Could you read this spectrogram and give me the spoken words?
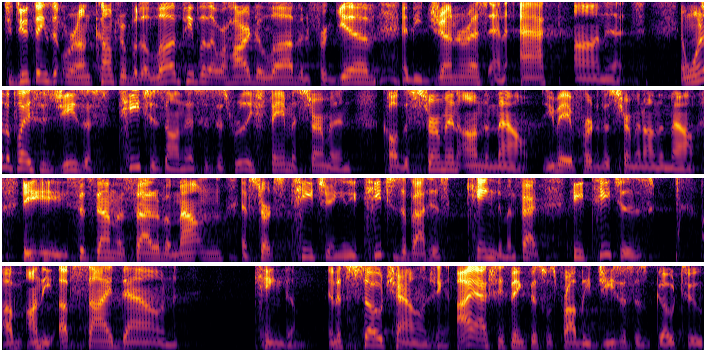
to do things that were uncomfortable, to love people that were hard to love and forgive and be generous and act on it. And one of the places Jesus teaches on this is this really famous sermon called the Sermon on the Mount. You may have heard of the Sermon on the Mount. He, he sits down on the side of a mountain and starts teaching, and he teaches about his kingdom. In fact, he teaches um, on the upside down kingdom. And it's so challenging. I actually think this was probably Jesus' go to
